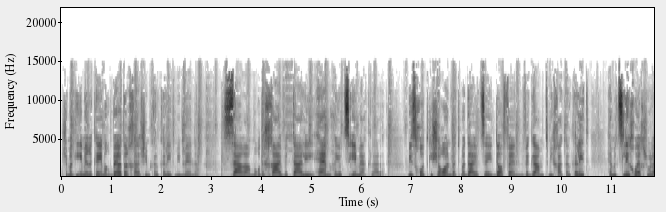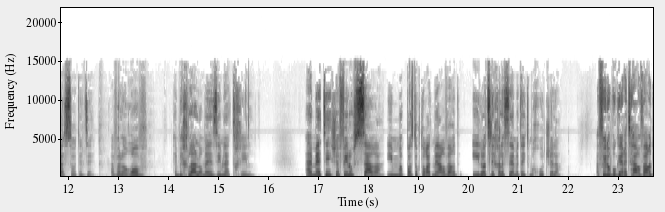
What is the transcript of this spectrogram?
שמגיעים מרקעים הרבה יותר חלשים כלכלית ממנה. שרה, מרדכי וטלי הם היוצאים מהכלל. בזכות כישרון והתמדה יוצאי דופן וגם תמיכה כלכלית, הם הצליחו איכשהו לעשות את זה. אבל לרוב, הם בכלל לא מעזים להתחיל. האמת היא שאפילו שרה, עם הפוסט-דוקטורט מהרווארד, היא לא הצליחה לסיים את ההתמחות שלה. אפילו בוגרת הרווארד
